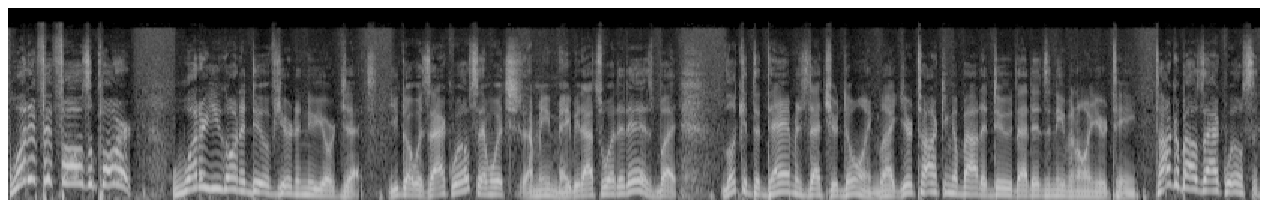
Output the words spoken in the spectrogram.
What if it falls apart? What are you going to do if you're the New York Jets? You go with Zach Wilson, which I mean, maybe that's what it is. But look at the damage that you're doing. Like you're talking about a dude that isn't even on your team. Talk about Zach Wilson.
